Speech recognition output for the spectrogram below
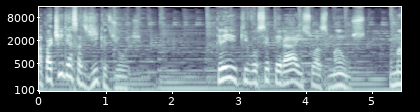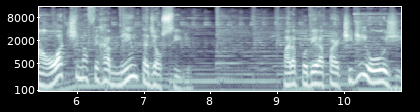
A partir dessas dicas de hoje, creio que você terá em suas mãos uma ótima ferramenta de auxílio para poder a partir de hoje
